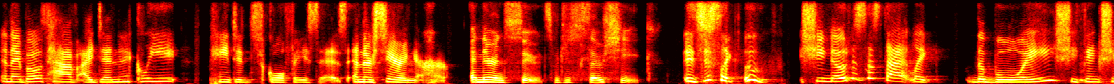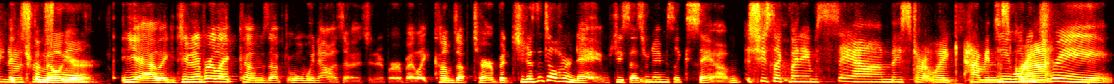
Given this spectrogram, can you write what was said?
And they both have identically painted skull faces and they're staring at her. And they're in suits, which is so chic. It's just like, ooh. She notices that like the boy she thinks she knows It's from familiar. school Yeah, like Juniper like comes up to well, we now know it's Juniper, but like comes up to her, but she doesn't tell her name. She says her name is like Sam. she's like, "My name's Sam." They start like having Do this you want grind, a drink?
